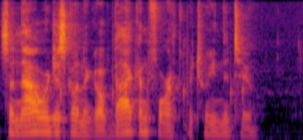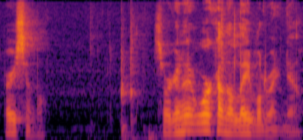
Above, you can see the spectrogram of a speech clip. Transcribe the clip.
So now we're just going to go back and forth between the two. Very simple. So we're going to work on the labeled right now.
